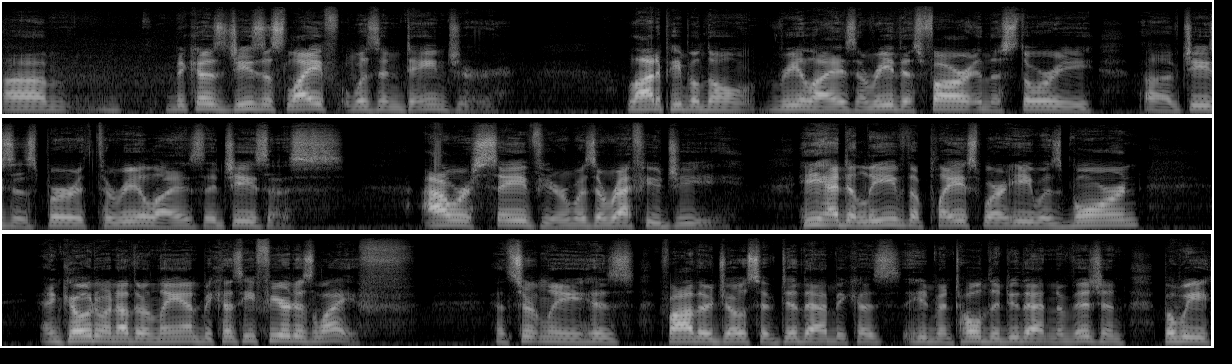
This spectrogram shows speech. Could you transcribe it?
um, because Jesus' life was in danger. A lot of people don't realize or read this far in the story of Jesus' birth to realize that Jesus, our Savior, was a refugee. He had to leave the place where he was born and go to another land because he feared his life. And certainly his father Joseph did that because he'd been told to do that in a vision. But we,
